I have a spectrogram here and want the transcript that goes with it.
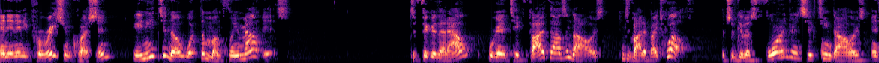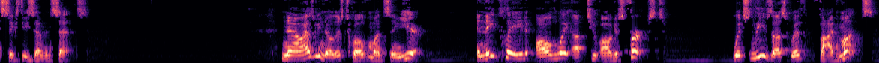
And in any proration question, you need to know what the monthly amount is. To figure that out, we're going to take $5,000 and divide it by 12, which will give us $416.67. Now, as we know, there's 12 months in a year, and they played all the way up to August 1st, which leaves us with five months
